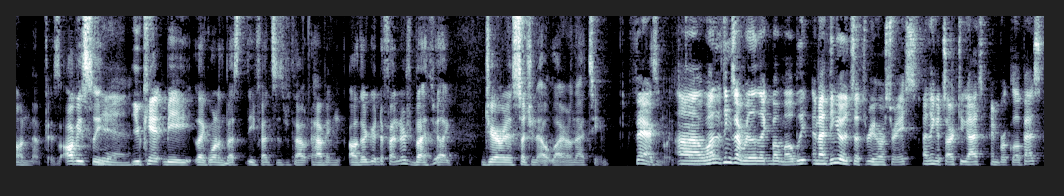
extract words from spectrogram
on Memphis. Obviously, Yeah. you can't be like one of the best defenses without having other good defenders, but I feel like Jaren is such an outlier on that team. Fair. Uh, one of the things I really like about Mobley, and I think it's a three horse race. I think it's our two guys and Brooke Lopez.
